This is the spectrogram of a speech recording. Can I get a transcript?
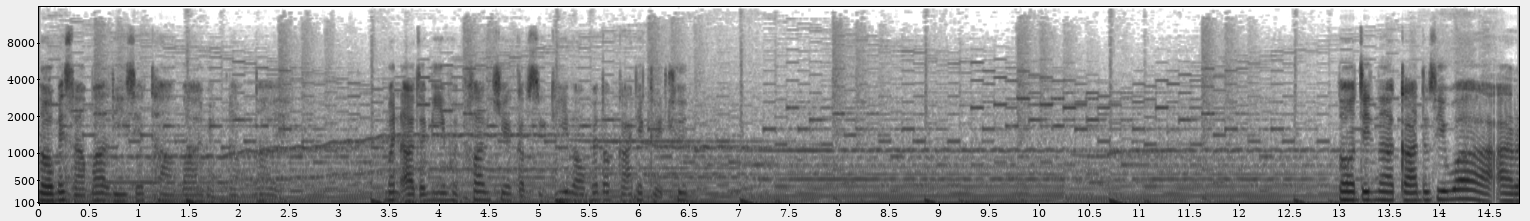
เราไม่สามารถรีเซ็ตทม์ไลน์แบบนั้นได้ มันอาจจะมีผลข้างเคียงกับสิ่งที่เราไม่ต้องการให้เกิดขึ้นลองจินตนาการดูสิว่าอะไร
